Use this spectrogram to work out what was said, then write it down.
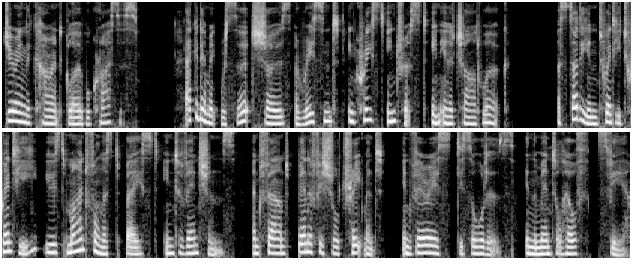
during the current global crisis. Academic research shows a recent increased interest in inner child work. A study in 2020 used mindfulness based interventions and found beneficial treatment in various disorders in the mental health sphere.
